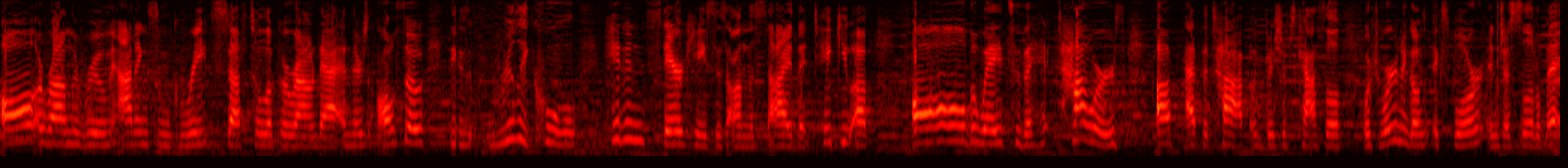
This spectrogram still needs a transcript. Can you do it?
all around the room, adding some great stuff to look around at. And there's also these really cool hidden staircases on the side that take you up all the way to the towers up at the top of Bishop's Castle, which we're going to go explore in just a little bit.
